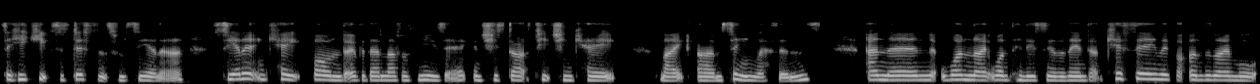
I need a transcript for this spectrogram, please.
So he keeps his distance from Siena. Siena and Kate bond over their love of music, and she starts teaching Kate like um, singing lessons. And then one night, one thing leads to the other, they end up kissing. They've got undeniable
